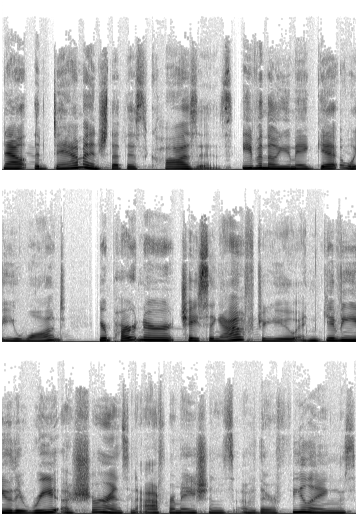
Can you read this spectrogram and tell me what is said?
Now, the damage that this causes, even though you may get what you want, your partner chasing after you and giving you the reassurance and affirmations of their feelings,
